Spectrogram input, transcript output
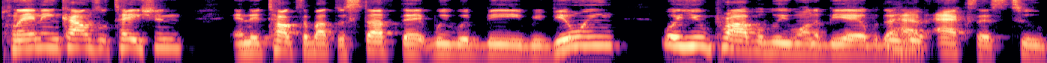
planning consultation and it talks about the stuff that we would be reviewing well you probably want to be able to mm-hmm. have access to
